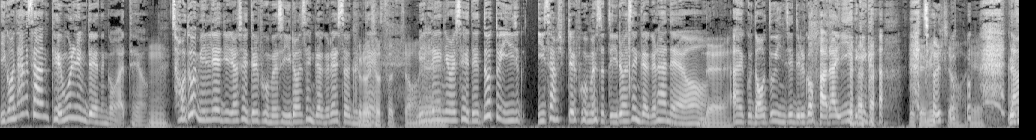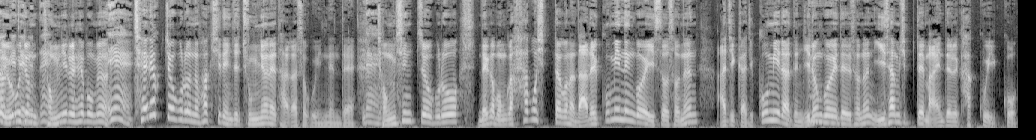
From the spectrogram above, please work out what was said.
이건 항상 대물림 되는 것 같아요. 음. 저도 밀레니얼 세대를 보면서 이런 생각을 했었는데. 그러셨었죠. 밀레니얼 네. 세대도 또 이, 20, 30대를 보면서 또 이런 생각을 하네요. 네. 아이고 너도 이제 늙어봐라 이 얘기가 재밌죠. 예. 그래서 요거 좀 정리를 해보면 예. 체력적으로는 확실히 이제 중년에 다가서고 있는데 네. 정신적으로 내가 뭔가 하고 싶다거나 나를 꾸미는 거에 있어서는 아직까지 꿈이라든지 이런 음. 거에 대해서는 20, 30대 마인드를 갖고 있고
